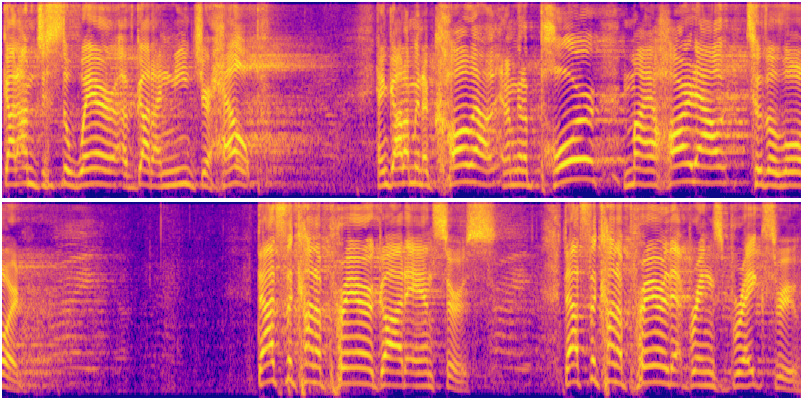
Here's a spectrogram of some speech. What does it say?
God, I'm just aware of God, I need your help. And God, I'm gonna call out and I'm gonna pour my heart out to the Lord. That's the kind of prayer God answers. That's the kind of prayer that brings breakthrough.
